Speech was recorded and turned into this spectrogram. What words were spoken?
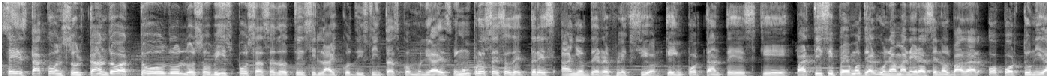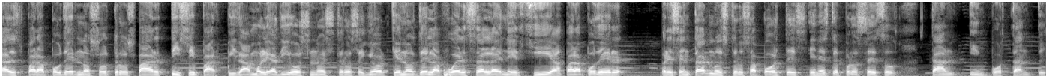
se está consultando a todos los obispos, sacerdotes y laicos de distintas comunidades en un proceso de tres años de reflexión. Qué importante es que participemos de alguna manera, se nos va a dar oportunidades para poder nosotros participar. Pidámosle a Dios nuestro Señor que nos dé la fuerza, la energía para poder presentar nuestros aportes en este proceso tan importante.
